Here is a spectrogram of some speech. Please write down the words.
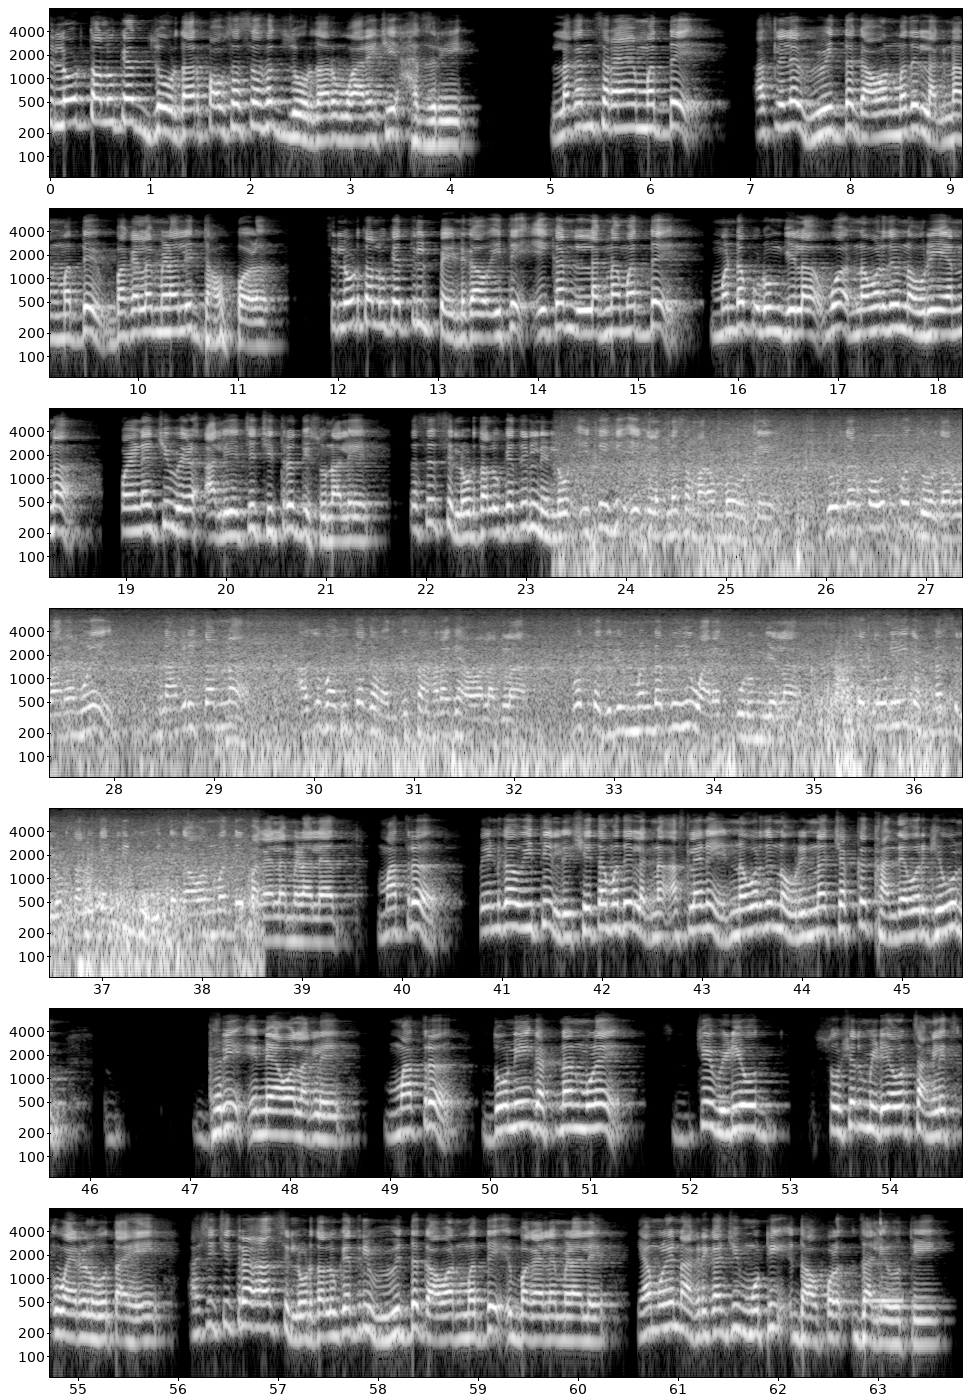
सिल्लोड तालुक्यात जोरदार पावसासह जोरदार वाऱ्याची हजेरी. लगनसरायामध्ये असलेल्या विविध गावांमध्ये लग्नांमध्ये बघायला मिळाली धावपळ. सिल्लोड तालुक्यातील पेंडगाव येथे एका लग्नामध्ये मंडप उडून गेला व नवरदेव नवरी यांना पळण्याची वेळ आल्याचे चित्र दिसून आले. तसेच सिल्लोड तालुक्यातील निल्लोड इथेही एक लग्न समारंभ होते. जोरदार पाऊस व जोरदार वाऱ्यामुळे नागरिकांना आजूबाजूच्या घरांचा सहारा घ्यावा लागला व सदरील मंडपही वाऱ्यात उडून गेला. अशा दोन्ही घटना सिल्लोड तालुक्यातील विविध गावांमध्ये बघायला मिळाल्यात. मात्र पेंडगाव येथील शेतामध्ये लग्न असल्याने नवरदेव नवरींना चक्क खांद्यावर घेऊन घरी न्यावा लागले. मात्र दोन्ही घटनांमुळे जे व्हिडिओ सोशल मीडियावर चांगलेच व्हायरल होत आहे. असे चित्र आज सिल्लोड तालुक्यातील विविध गावांमध्ये बघायला मिळाले. यामुळे नागरिकांची मोठी धावपळ झाली होती.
